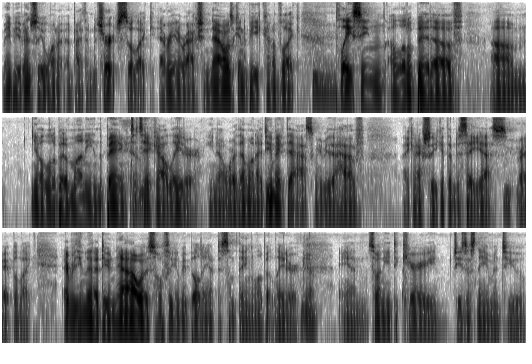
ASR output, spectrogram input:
maybe eventually you want to invite them to church. So like every interaction now is going to be kind of like Mm-hmm. placing a little bit of, um, you know, a little bit of money in the bank to take out later, you know, where then when I do make the ask, maybe they have, I can actually get them to say yes. Mhm. Right. But like everything that I do now is hopefully going to be building up to something a little bit later. Yeah. And so I need to carry Jesus' name into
